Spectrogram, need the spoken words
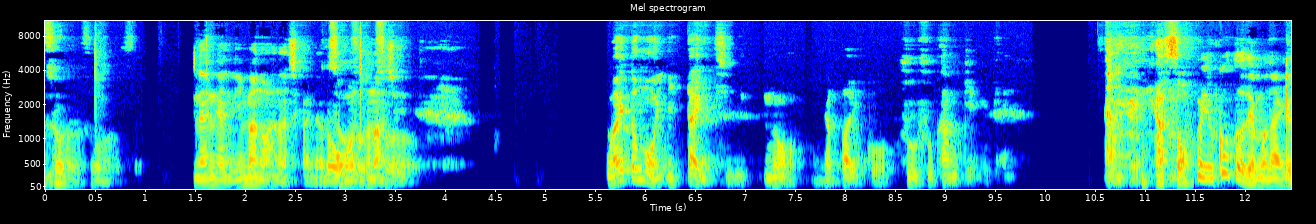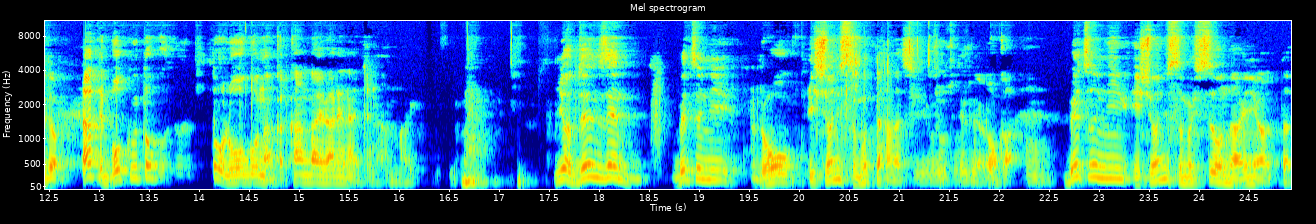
そうそうなんですよ。何々、今の話かいな、老後の話。そうそう割ともう1対1の、やっぱりこう、夫婦関係みたいな いや、そういうことでもないけど、だって僕と、と老後なんか考えられないじゃない、あんまり。いや、全然、別に、老一緒に住むって話を言ってるやろ。か。うん別に一緒に住む必要ないんやった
